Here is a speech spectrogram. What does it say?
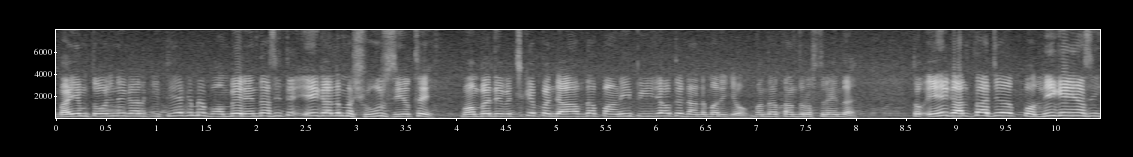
ਬਾਈ ਅਮਤੋਜ ਨੇ ਗੱਲ ਕੀਤੀ ਹੈ ਕਿ ਮੈਂ ਬੰਬੇ ਰਹਿੰਦਾ ਸੀ ਤੇ ਇਹ ਗੱਲ ਮਸ਼ਹੂਰ ਸੀ ਉੱਥੇ, ਬੰਬੇ ਦੇ ਵਿੱਚ ਕਿ ਪੰਜਾਬ ਦਾ ਪਾਣੀ ਪੀ ਜਾਓ ਤੇ ਡੰਡ ਮਾਰੀ ਜਾਓ, ਬੰਦਾ ਤੰਦਰੁਸਤ ਰਹਿੰਦਾ ਤਾਂ ਇਹ ਗੱਲ ਤਾਂ ਅੱਜ ਭੁੱਲ ਹੀ ਗਏ ਹਾਂ ਅਸੀਂ।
